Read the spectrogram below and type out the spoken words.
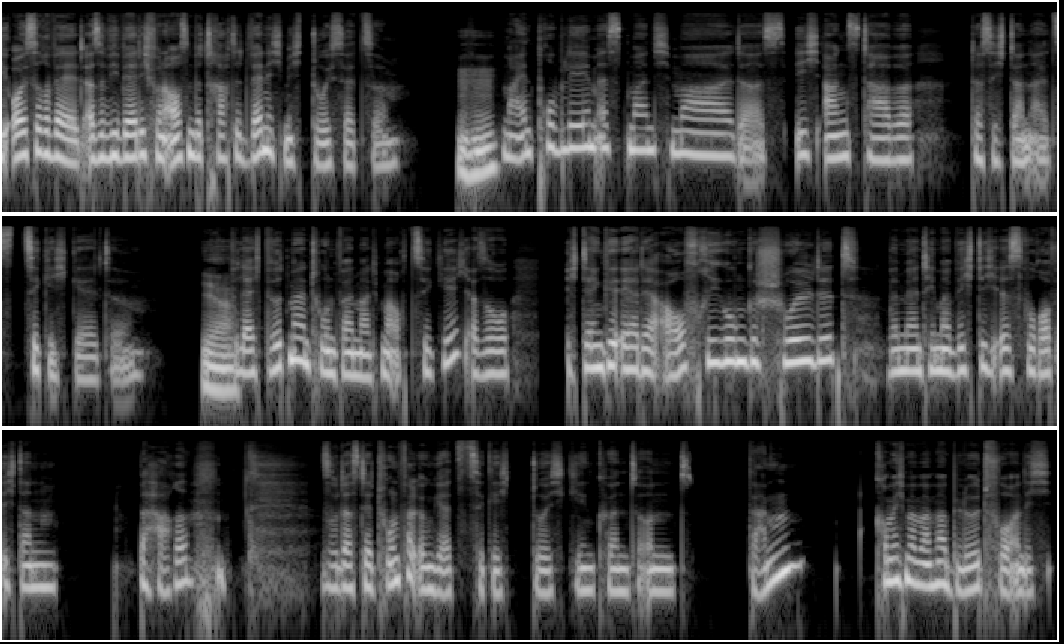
die äußere Welt? Also wie werde ich von außen betrachtet, wenn ich mich durchsetze? Mhm. Mein Problem ist manchmal, dass ich Angst habe, dass ich dann als zickig gelte. Ja. Vielleicht wird mein Tonfall manchmal auch zickig. Also ich denke eher der Aufregung geschuldet, wenn mir ein Thema wichtig ist, worauf ich dann beharre, sodass der Tonfall irgendwie als zickig durchgehen könnte. Und dann komme ich mir manchmal blöd vor und ich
